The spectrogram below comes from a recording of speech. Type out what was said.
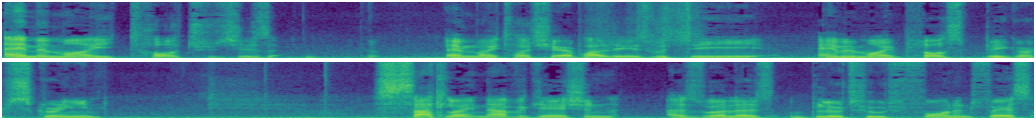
MMI touch which is MMI touch here apologies with the MMI plus bigger screen. Satellite navigation as well as Bluetooth phone interface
